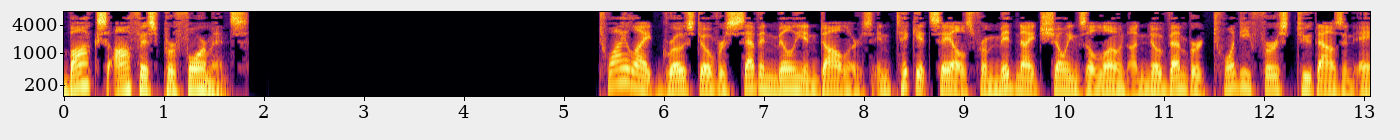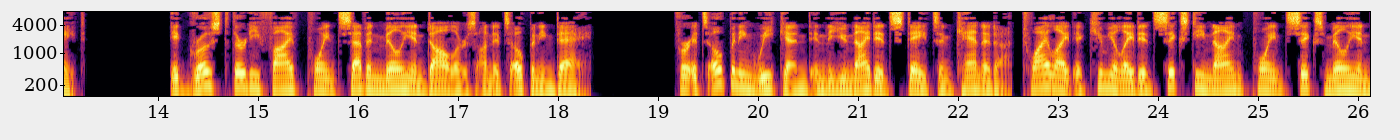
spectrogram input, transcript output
Box office performance. Twilight grossed over $7 million in ticket sales from midnight showings alone on November 21, 2008. It grossed $35.7 million on its opening day. For its opening weekend in the United States and Canada, Twilight accumulated $69.6 million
